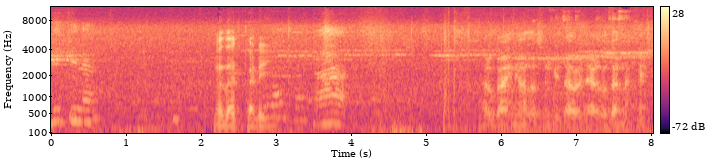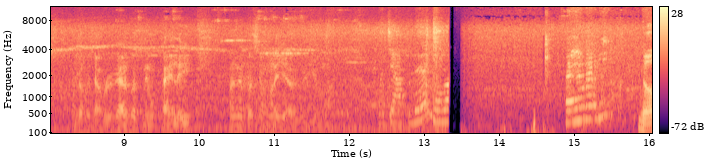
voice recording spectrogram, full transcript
જેને રાખવાની હોય એનું ને મારે હે. મારી દીકરીને દાદા જ કાઢી સારું કાંઈ નહીં હાલો સંગીત આવે દાળ વગર નાખે. એટલે પછી આપણે દાળ ભાત ને એવું ખાઈ લઈ અને પછી મળી આવે વિડીયોમાં. પછી આપણે નવા તૈયારી જો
